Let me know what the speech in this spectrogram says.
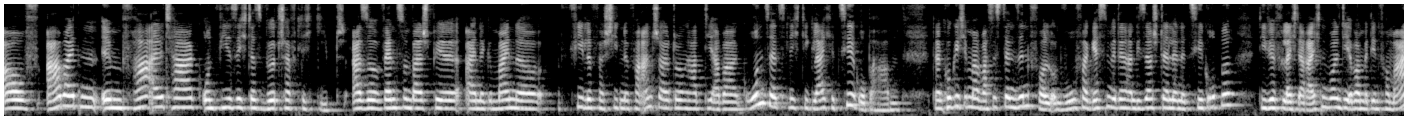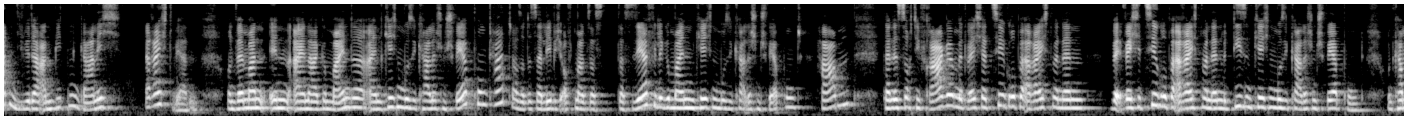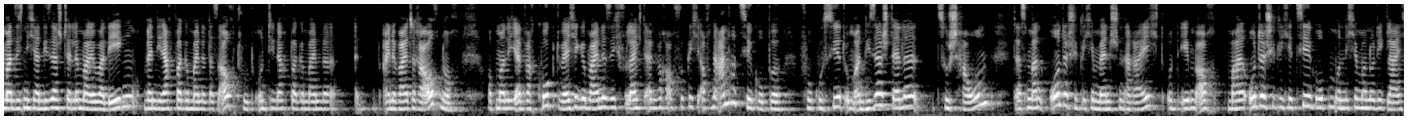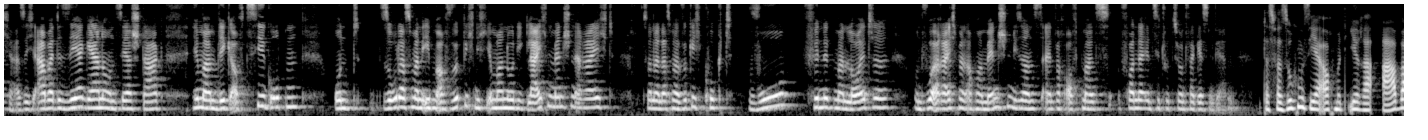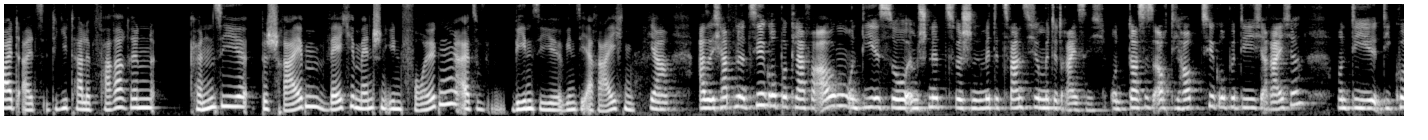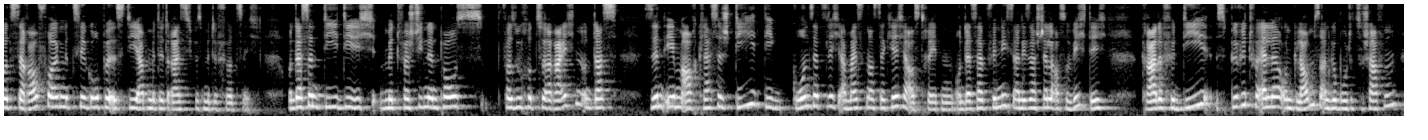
auf Arbeiten im Fahralltag und wie sich das wirtschaftlich gibt. Also wenn zum Beispiel eine Gemeinde viele verschiedene Veranstaltungen hat, die aber grundsätzlich die gleiche Zielgruppe haben, dann gucke ich immer, was ist denn sinnvoll und wo vergessen wir denn an dieser Stelle eine Zielgruppe, die wir vielleicht erreichen wollen, die aber mit den Formaten, die wir da anbieten, gar nicht erreicht werden. Und wenn man in einer Gemeinde einen kirchenmusikalischen Schwerpunkt hat, also das erlebe ich oftmals, dass, dass sehr viele Gemeinden einen kirchenmusikalischen Schwerpunkt haben, dann ist doch die Frage, mit welcher Zielgruppe erreicht man denn welche Zielgruppe erreicht man denn mit diesem kirchenmusikalischen Schwerpunkt? Und kann man sich nicht an dieser Stelle mal überlegen, wenn die Nachbargemeinde das auch tut und die Nachbargemeinde äh, eine weitere auch noch, ob man nicht einfach guckt, welche Gemeinde sich vielleicht einfach auch wirklich auf eine andere Zielgruppe fokussiert, um an dieser Stelle zu schauen, dass man unterschiedliche Menschen erreicht und eben auch mal unterschiedliche Zielgruppen und nicht immer nur die gleiche. Also ich arbeite sehr gerne und sehr stark immer im Blick auf Zielgruppen und so, dass man eben auch wirklich nicht immer nur die gleichen Menschen erreicht, sondern dass man wirklich guckt, wo findet man Leute und wo erreicht man auch mal Menschen, die sonst einfach oftmals von der Institution vergessen werden. Das versuchen Sie ja auch mit Ihrer Arbeit als digitale Pfarrerin. Können Sie beschreiben, welche Menschen Ihnen folgen, also wen Sie, wen Sie erreichen? Ja, also ich habe eine Zielgruppe klar vor Augen und die ist so im Schnitt zwischen Mitte 20 und Mitte 30. Und das ist auch die Hauptzielgruppe, die ich erreiche. Und die, die kurz darauf folgende Zielgruppe ist die ab Mitte 30 bis Mitte 40. Und das sind die, die ich mit verschiedenen Posts versuche zu erreichen. Und das sind eben auch klassisch die, die grundsätzlich am meisten aus der Kirche austreten. Und deshalb finde ich es an dieser Stelle auch so wichtig, gerade für die spirituelle und Glaubensangebote zu schaffen,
